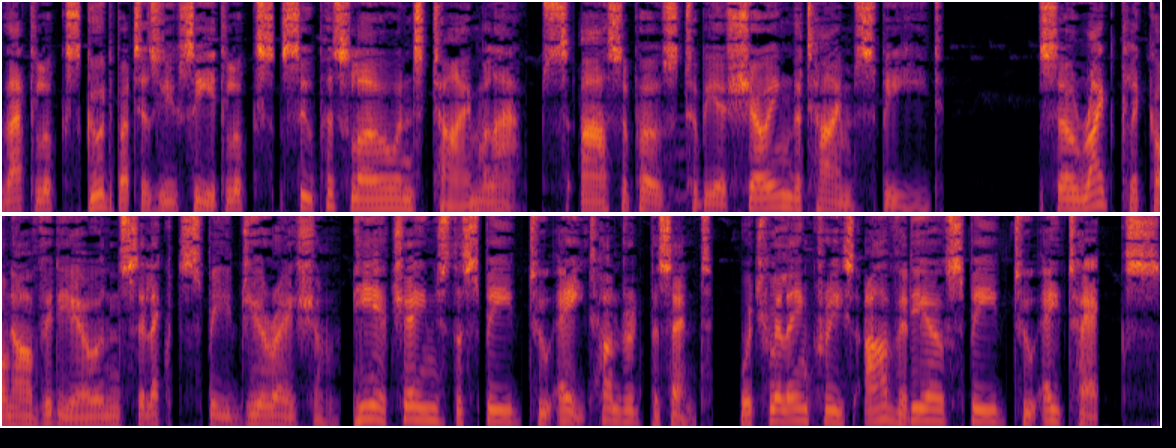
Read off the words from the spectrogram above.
That looks good but as you see it looks super slow and time lapse are supposed to be a showing the time speed. So right click on our video and select speed duration. Here change the speed to 800%, which will increase our video speed to 8x.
